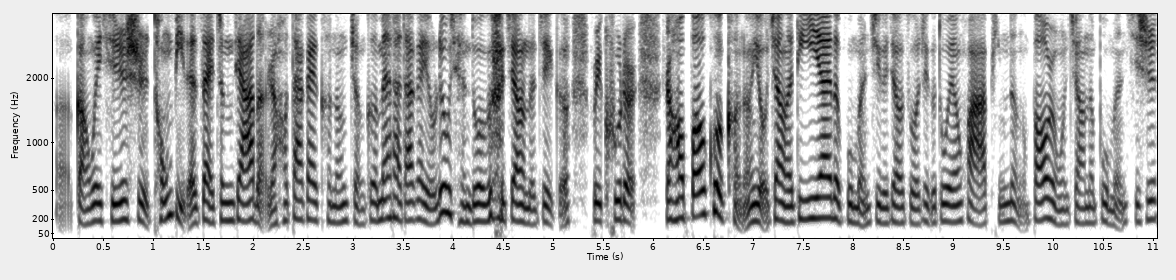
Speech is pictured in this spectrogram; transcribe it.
呃，岗位其实是同比的在增加的，然后大概可能整个 Meta 大概有六千多个这样的这个 recruiter，然后包括可能有这样的 DEI 的部门，这个叫做这个多元化、平等、包容这样的部门，其实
